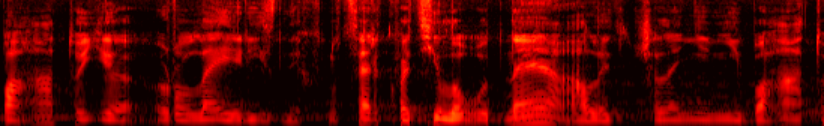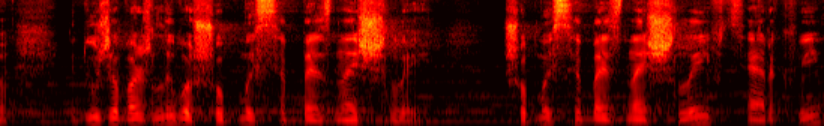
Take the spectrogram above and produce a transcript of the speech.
багато є ролей різних. Ну, церква тіло одне, але членів ній багато. І дуже важливо, щоб ми себе знайшли, щоб ми себе знайшли в церкві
